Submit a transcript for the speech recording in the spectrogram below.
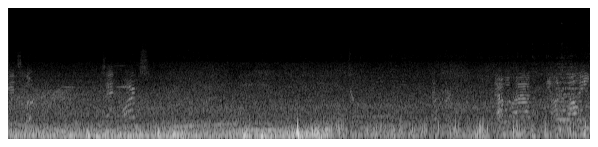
And salute. Present arms. Now we'll have the honor volley.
